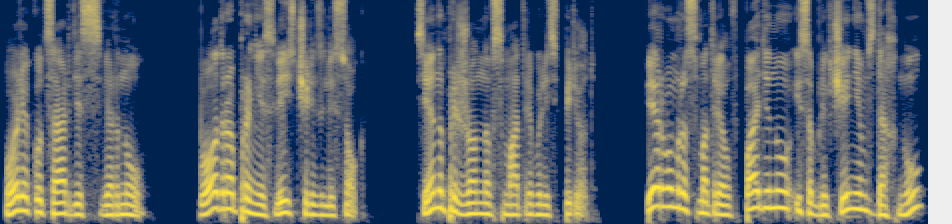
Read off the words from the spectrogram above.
Вскоре Куцардис свернул. Бодро пронеслись через лесок. Все напряженно всматривались вперед. Первым рассмотрел впадину и с облегчением вздохнул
